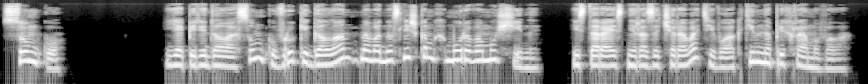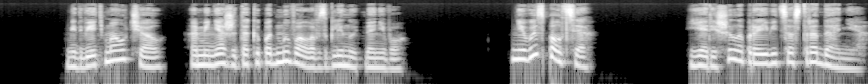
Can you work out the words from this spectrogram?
«Сумку!» Я передала сумку в руки галантного, но слишком хмурого мужчины и, стараясь не разочаровать его, активно прихрамывала. Медведь молчал, а меня же так и подмывало взглянуть на него. «Не выспался?» Я решила проявить сострадание.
